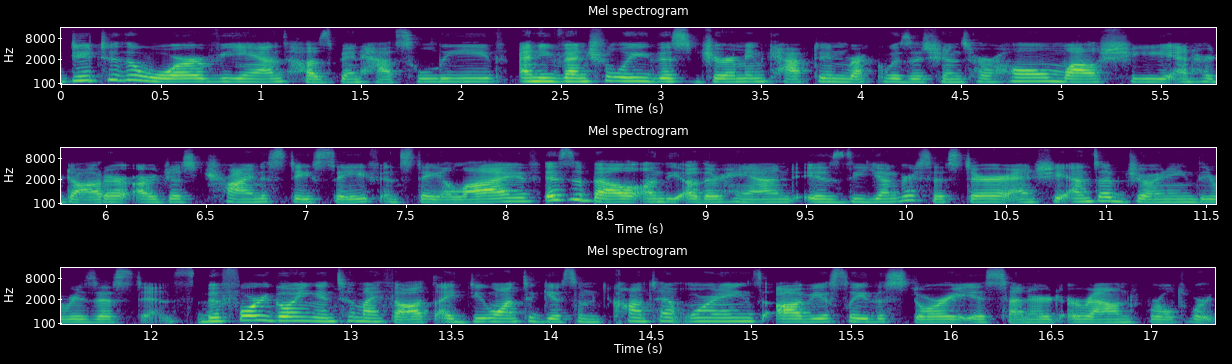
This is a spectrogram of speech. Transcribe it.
Due to the war, Vianne's husband has to leave, and eventually this German captain requisitions her home while she and her daughter are just trying to stay safe and stay alive. Isabelle, on the other hand, is the younger sister, and she ends up joining the resistance. Before going into my thoughts, I do want to give some content warnings. Obviously, the story is centered around World War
